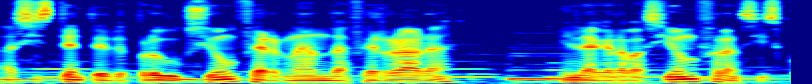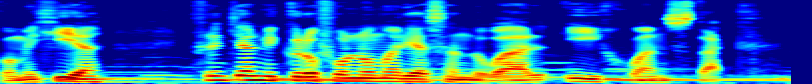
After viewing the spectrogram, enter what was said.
asistente de producción Fernanda Ferrara, en la grabación Francisco Mejía, frente al micrófono María Sandoval y Juan Stack.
